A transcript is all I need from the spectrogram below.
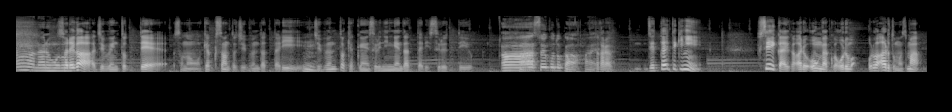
ああなるほど。それが自分にとってそのお客さんと自分だったり、うん。自分と客演する人間だったりするっていう。ああ、まあそういうことか、はい、だから絶対的に不正解がある音楽は俺も俺はあると思うんです。まあ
